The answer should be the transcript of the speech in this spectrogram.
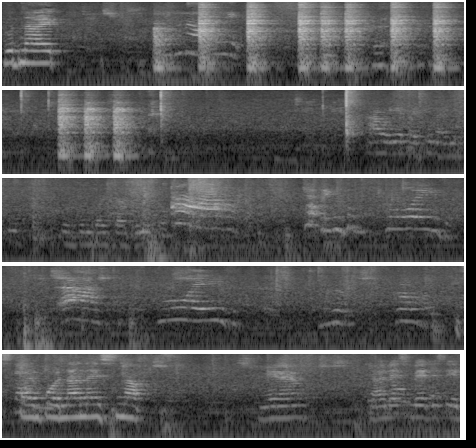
Oh night. It's time for nanay snack. Yeah. Nana's medicine.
